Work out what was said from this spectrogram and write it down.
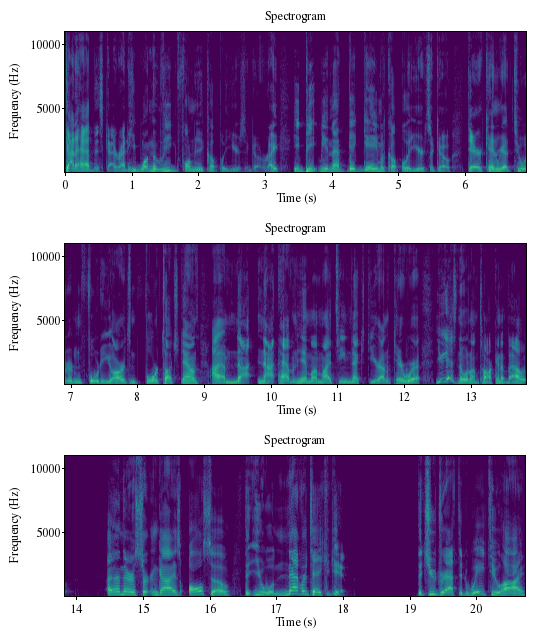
Gotta have this guy, right? He won the league for me a couple of years ago, right? He beat me in that big game a couple of years ago. Derrick Henry had 240 yards and four touchdowns. I am not not having him on my team next year. I don't care where. You guys know what I'm talking about. And then there are certain guys also that you will never take again that you drafted way too high,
